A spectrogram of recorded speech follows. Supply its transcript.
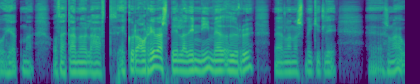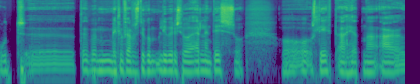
og, hérna, og þetta er mögulega haft einhver áhrif að spilað inn í með öðru meðal annars mikilli uh, svona út uh, miklum fjárfærstökum lífur í sjóða Erlendis og, og slíkt að, hérna, að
